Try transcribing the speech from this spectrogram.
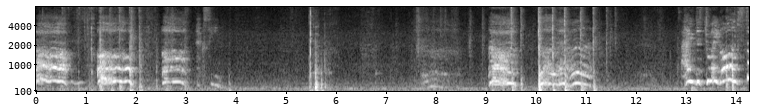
Ah! Ah! Ah! Vaccine. Ah! Ah! I'm destroying all of Guy!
